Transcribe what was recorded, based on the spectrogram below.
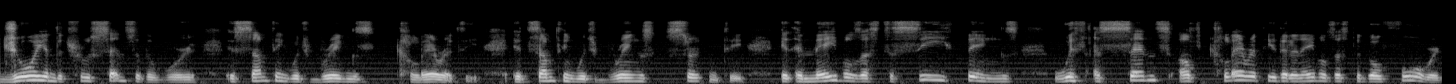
Joy, in the true sense of the word, is something which brings clarity. It's something which brings certainty. It enables us to see things with a sense of clarity that enables us to go forward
